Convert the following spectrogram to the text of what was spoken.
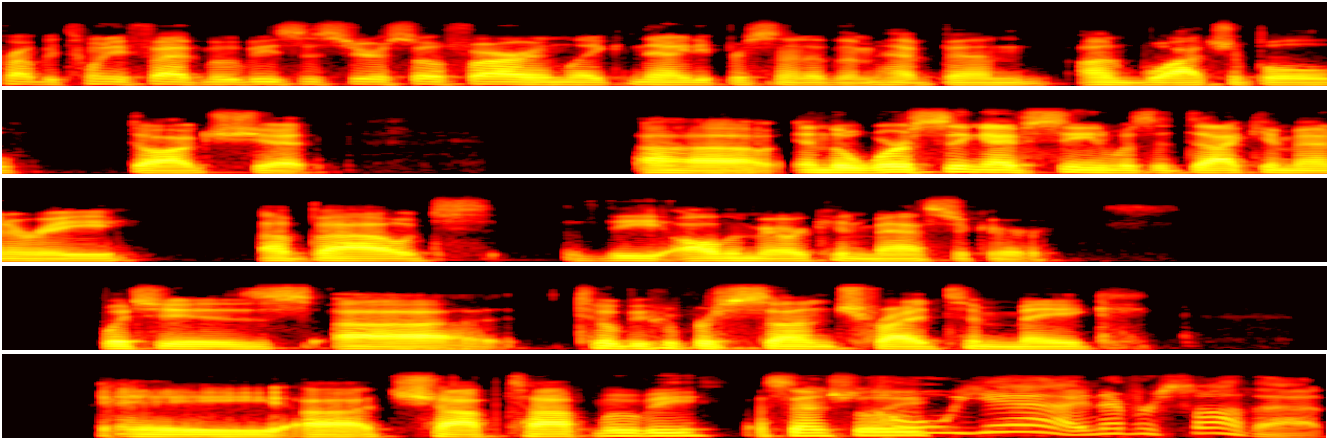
probably 25 movies this year so far, and like 90% of them have been unwatchable dog shit. Uh, and the worst thing I've seen was a documentary about the All American Massacre, which is uh, Tobe Hooper's son tried to make a uh, chop top movie essentially. Oh yeah, I never saw that.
